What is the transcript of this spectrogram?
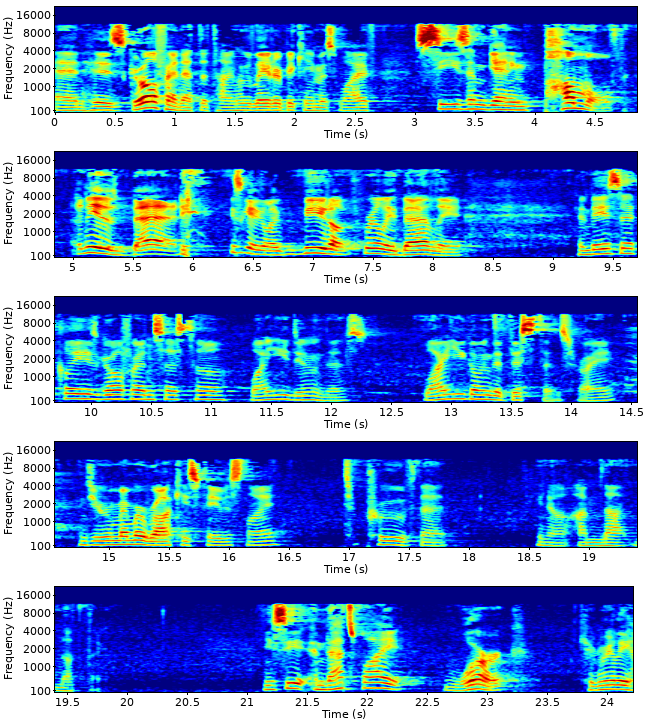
and his girlfriend at the time, who later became his wife, sees him getting pummeled. I mean, it was bad. He's getting like beat up really badly. And basically, his girlfriend says to him, Why are you doing this? Why are you going the distance, right? And do you remember Rocky's famous line? To prove that, you know, I'm not nothing. You see, and that's why work can really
